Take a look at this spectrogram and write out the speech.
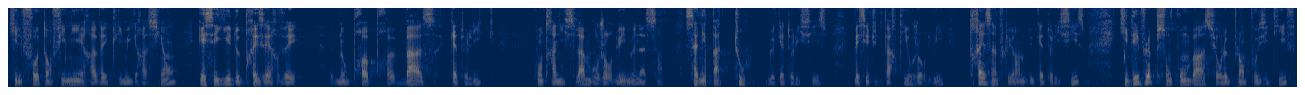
qu'il faut en finir avec l'immigration essayer de préserver nos propres bases catholiques contre un islam aujourd'hui menaçant. Ça n'est pas tout le catholicisme, mais c'est une partie aujourd'hui très influente du catholicisme qui développe son combat sur le plan positif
